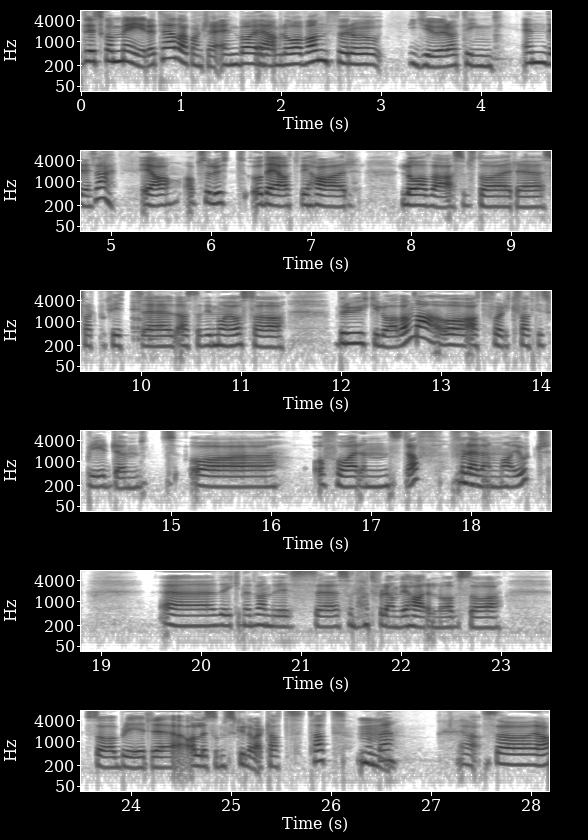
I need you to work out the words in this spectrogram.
det skal mer til da, kanskje, enn bare Ja. de lovene for å gjøre at ting endrer seg. Ja, absolutt. Og det at vi har lover som står eh, svart på hvitt eh, Altså, vi må jo også bruke lovene, da, og at folk faktisk blir dømt og, og får en straff for det Mm. de har gjort. Eh, det er ikke nødvendigvis sånn at fordi vi har en lov, så, så blir alle som skulle vært tatt, tatt. Mm. Ja. Så ja.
